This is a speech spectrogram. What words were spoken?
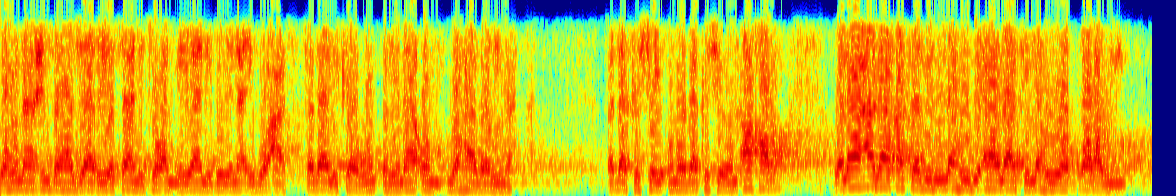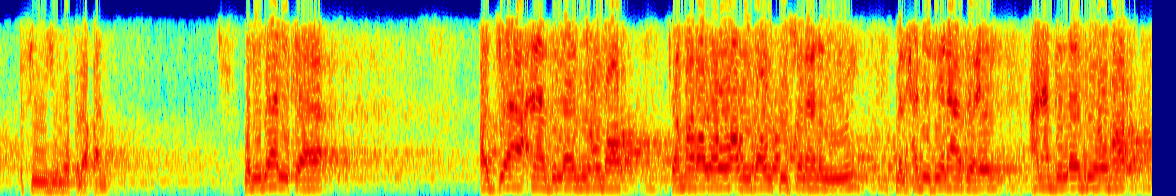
وهنا عندها جاريتان تغنيان بغناء بعاث فذلك غناء وهذا غناء فذاك شيء وذاك شيء آخر. ولا علاقة بالله بآلات الله والطرب فيه مطلقا. ولذلك قد جاء عن عبد الله بن عمر كما رواه أبو داود في سننه من حديث نافع عن عبد الله بن عمر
